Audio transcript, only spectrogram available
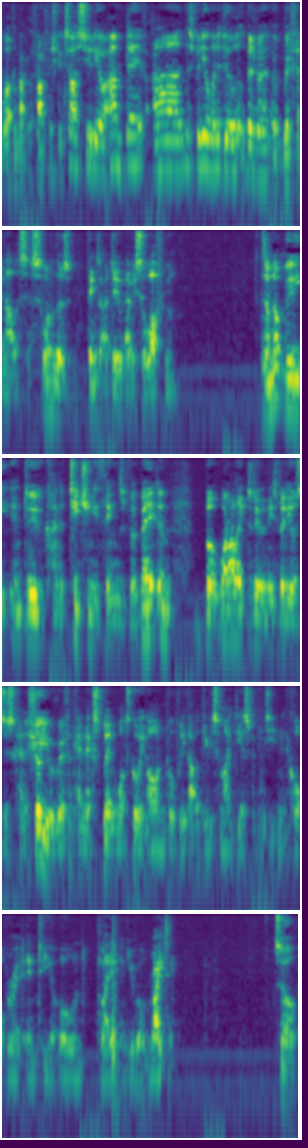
welcome back to the PhatPhish Guitar Studio. I'm Dave and this video I'm going to do a little bit of a, a riff analysis. One of those things that I do every so often because I'm not really into kind of teaching you things verbatim but what I like to do in these videos is kind of show you a riff and kind of explain what's going on and hopefully that'll give you some ideas for things you can incorporate into your own playing and your own writing. So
